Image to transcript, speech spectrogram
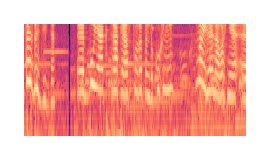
Co jest dość dziwne. E, bujak trafia z powrotem do kuchni. No i Lena właśnie e,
